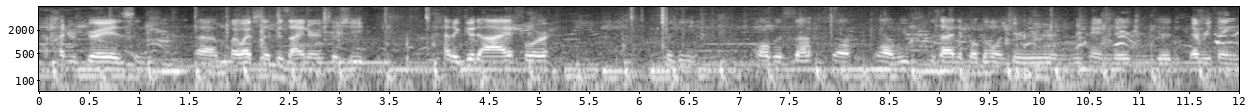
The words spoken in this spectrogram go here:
hundred grays. And um, my wife's a designer, so she had a good eye for for the all this stuff. So yeah, we designed and built the whole interior and repainted it and did everything.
